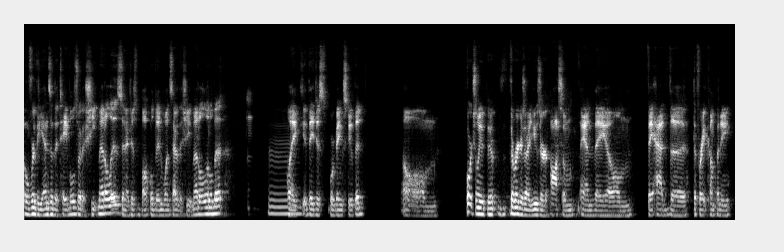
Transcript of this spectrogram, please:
over the ends of the tables where the sheet metal is, and it just buckled in one side of the sheet metal a little bit. Hmm. Like they just were being stupid. Um, fortunately, the the riggers I use are awesome, and they um they had the the freight company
